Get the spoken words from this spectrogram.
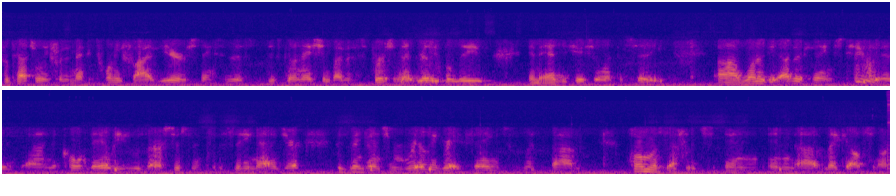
perpetually for the next 25 years, thanks to this this donation by this person that really believed in education with the city. Uh, one of the other things too is uh, Nicole Daly, who's our assistant to the city manager, has been doing some really great things with um, homeless efforts in in uh, Lake Elsinore,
